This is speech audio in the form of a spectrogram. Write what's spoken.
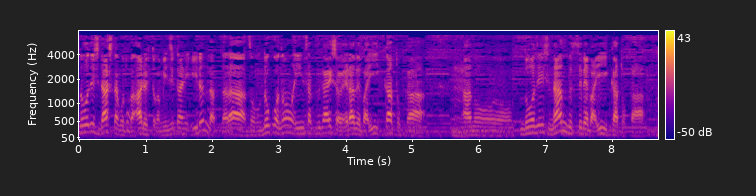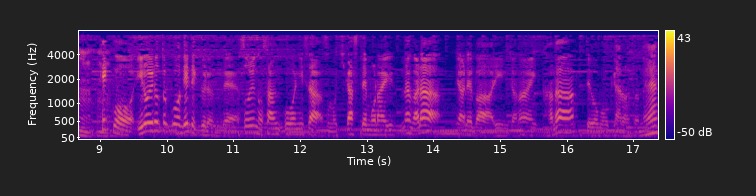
同人誌出したことがある人が身近にいるんだったら、そのどこの印刷会社を選べばいいかとか、うんあ、のー同人誌何部すればいいかとか、うん。結構いろいろとこう出てくるんで、そういうのを参考にさ、その聞かせてもらいながらやればいいんじゃないかなって思うけど。なるほどね。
